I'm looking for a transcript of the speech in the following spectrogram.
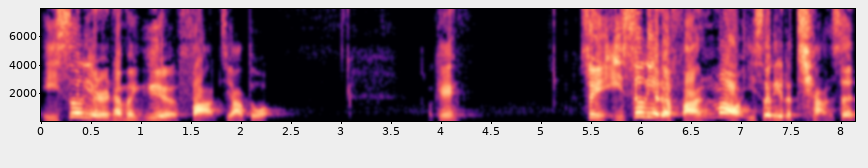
以色列人他们越发加多。OK，所以以色列的繁茂、以色列的强盛，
